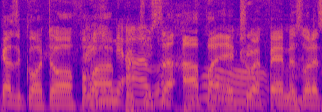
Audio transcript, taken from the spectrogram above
Kakazi Koto, former Ayini uh, producer abo. up at True FM as well as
